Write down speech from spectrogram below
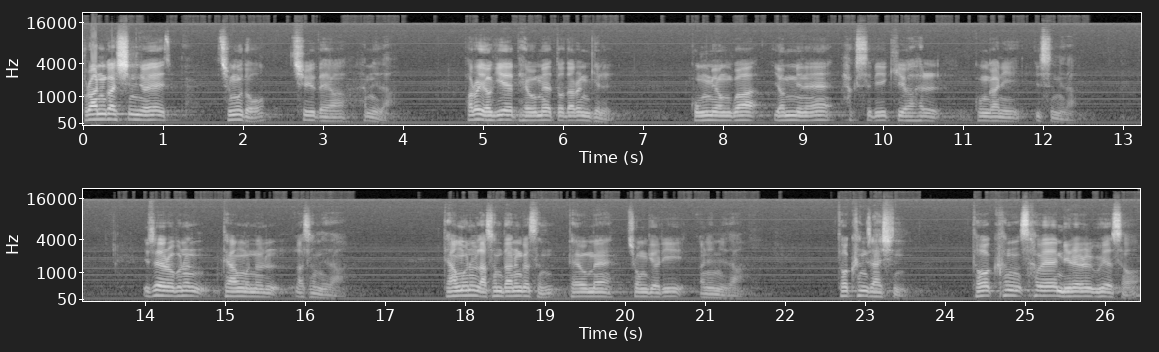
불안과 심려의 증오도 치유돼야 합니다. 바로 여기에 배움의 또 다른 길, 공명과 연민의 학습이 기여할 공간이 있습니다. 이제 여러분은 대학문을 나섭니다. 대학문을 나선다는 것은 배움의 종결이 아닙니다. 더 큰 자신, 더 큰 사회의 미래를 위해서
